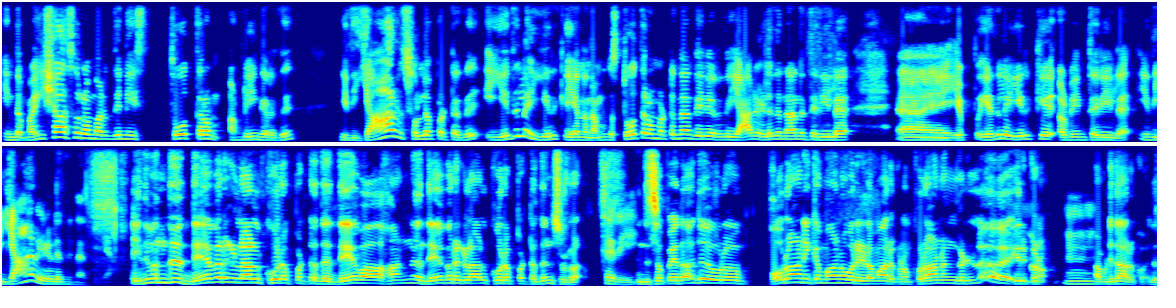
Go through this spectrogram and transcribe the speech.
இந்த மைஷாசுர மர்தினி ஸ்தோத்திரம் அப்படிங்கிறது இது யார் சொல்லப்பட்டது? எதுல இருக்கு? ஏன்னா நமக்கு ஸ்தோத்திரம் மட்டும்தான் தெரியறது யார் எழுதுனான்னு தெரியல. எப்ப எதுல இருக்கு அப்படின்னு தெரியல. இது யார் எழுதுனது? இது வந்து தேவர்களால் கூறப்பட்டது. தேவாகான்னு தேவர்களால் கூறப்பட்டதுன்னு சொல்றா சரி. இந்த சொப்ப ஏதாவது ஒரு பௌராணிகமான ஒரு இடமா இருக்கணும். புராணங்கள்ல இருக்கணும். அப்படிதான் இருக்கும். இது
